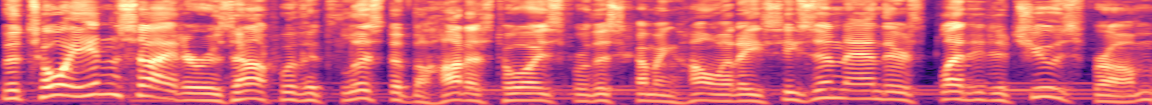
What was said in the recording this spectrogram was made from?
The Toy Insider is out with its list of the hottest toys for this coming holiday season, and there's plenty to choose from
